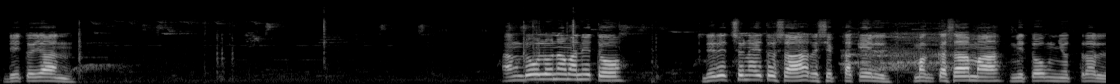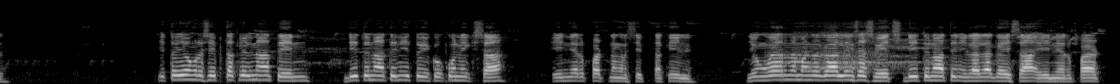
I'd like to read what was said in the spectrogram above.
Dito yan. Ang dulo naman ito, diretso na ito sa receptacle, magkasama nitong neutral. Ito yung receptacle natin, dito natin ito ikukunik sa inner part ng receptacle. Yung wire na manggagaling sa switch, dito natin ilalagay sa inner part.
